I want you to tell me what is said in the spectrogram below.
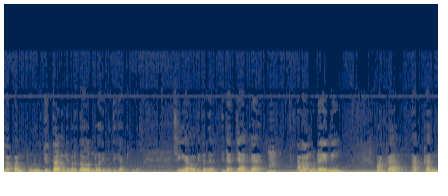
80 juta nanti pada tahun 2030. Sehingga kalau kita tidak- tidak jaga anak-anak muda ini, maka akan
